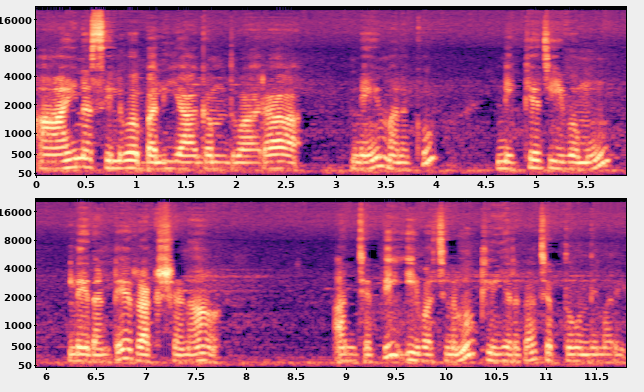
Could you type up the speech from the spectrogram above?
ఆయన శిలువ బలియాగం ద్వారా నే మనకు నిత్య జీవము లేదంటే రక్షణ అని చెప్పి ఈ వచనము క్లియర్గా చెప్తూ ఉంది మరి.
